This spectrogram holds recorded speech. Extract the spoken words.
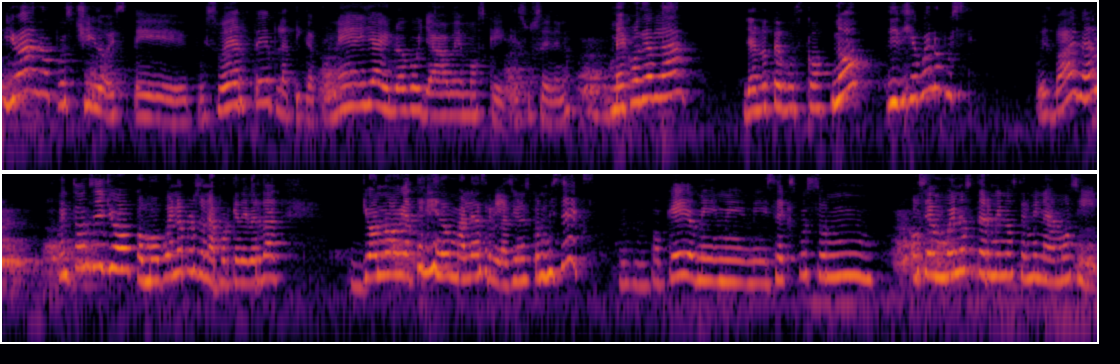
Y yo, ah, no, pues chido, este, pues suerte, platica con ella y luego ya vemos qué, qué sucede, ¿no? Me dejó de hablar. ¿Ya no te buscó? No, y dije, bueno, pues, pues vaya. Entonces yo, como buena persona, porque de verdad, yo no había tenido malas relaciones con mis ex. Ok, mi, mi, mis ex pues son, o sea, en buenos términos terminamos y,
